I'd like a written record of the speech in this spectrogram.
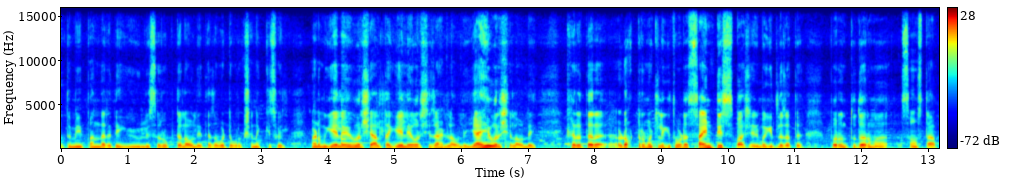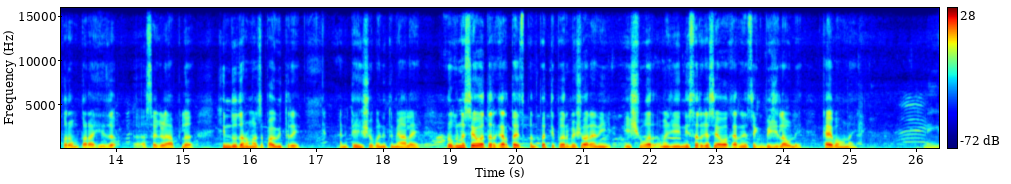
तर तुम्ही पंधरात एक इवलीचं रोपटं लावलंय त्याचा वटवृक्ष नक्कीच होईल. मॅडम गेल्या वर्षी आलता गेल्या वर्षी झाड लावलं याही वर्षी लावलंय. खरं तर डॉक्टर म्हटलं की थोडं सायंटिस्ट भाषेने बघितलं जातं. परंतु धर्म संस्था परंपरा हे ज सगळं आपलं हिंदू धर्माचं पावित्र्य आहे. आणि त्या हिशोबाने तुम्ही आलाय. रुग्णसेवा तर करतायच पण पती परमेश्वराने ईश्वर म्हणजे निसर्ग सेवा करण्याचं एक बीज लावले काय भावना आहे? नाही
